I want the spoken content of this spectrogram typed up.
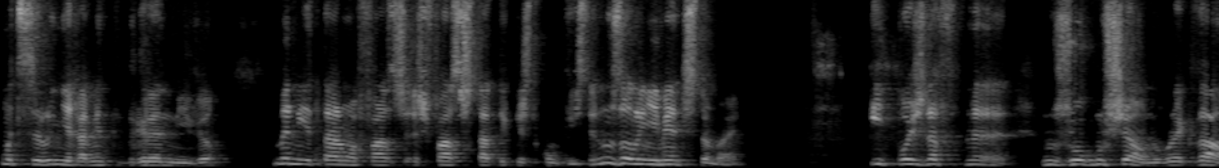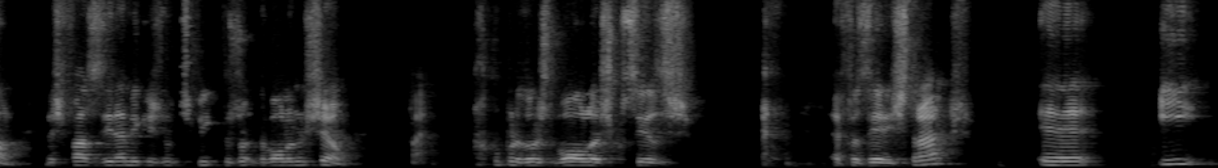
Uma terceira linha realmente de grande nível, maniataram fase, as fases estáticas de conquista, nos alinhamentos também. E depois na, na, no jogo no chão, no breakdown, nas fases dinâmicas no despique da bola no chão. Pá, recuperadores de bola, escoceses a fazer estragos uh, e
